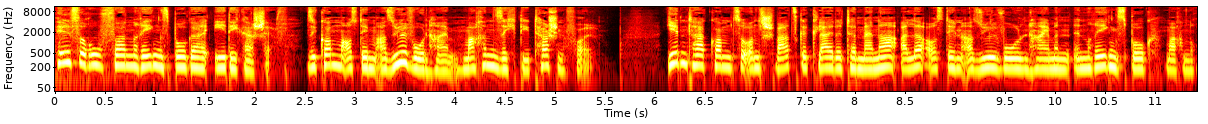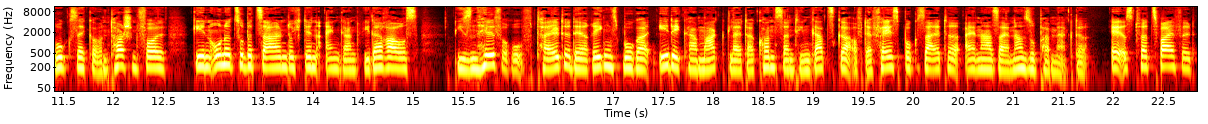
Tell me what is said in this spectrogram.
Hilferuf von Regensburger Edeka-Chef. Sie kommen aus dem Asylwohnheim, machen sich die Taschen voll. Jeden Tag kommen zu uns schwarz gekleidete Männer, alle aus den Asylwohnheimen in Regensburg, machen Rucksäcke und Taschen voll, gehen ohne zu bezahlen durch den Eingang wieder raus. Diesen Hilferuf teilte der Regensburger Edeka-Marktleiter Konstantin Gatzke auf der Facebook-Seite einer seiner Supermärkte. Er ist verzweifelt.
